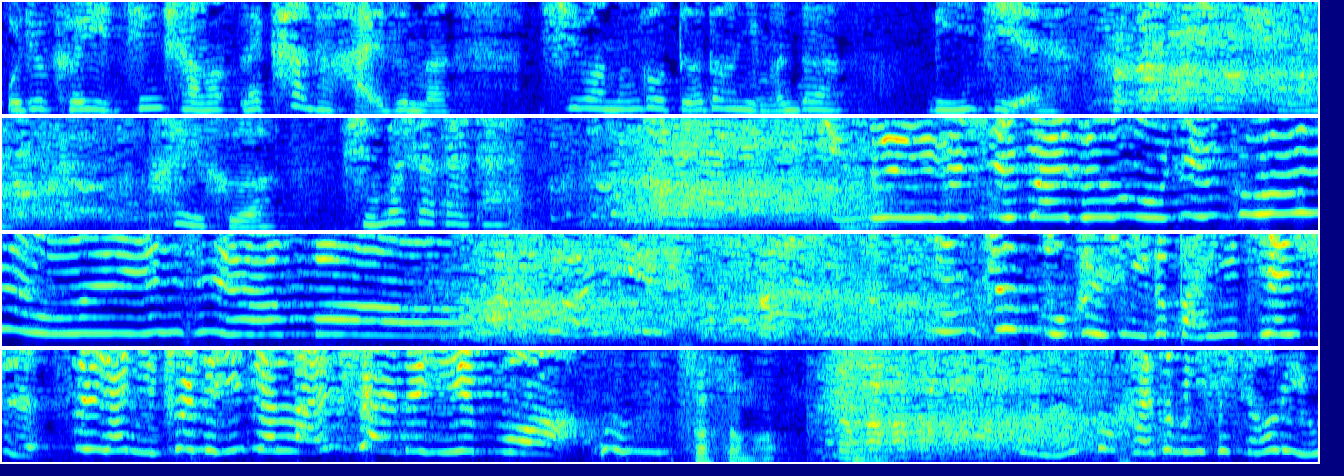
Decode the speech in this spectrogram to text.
我就可以经常来看看孩子们，希望能够得到你们的理解、支持、配合，行吗，夏太太？请对一个失败的母亲宽容一些嘛。可以。您真不愧是一个白衣天使，虽然你穿着一件蓝色的衣服。说什么？我能送孩子们一些小礼物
